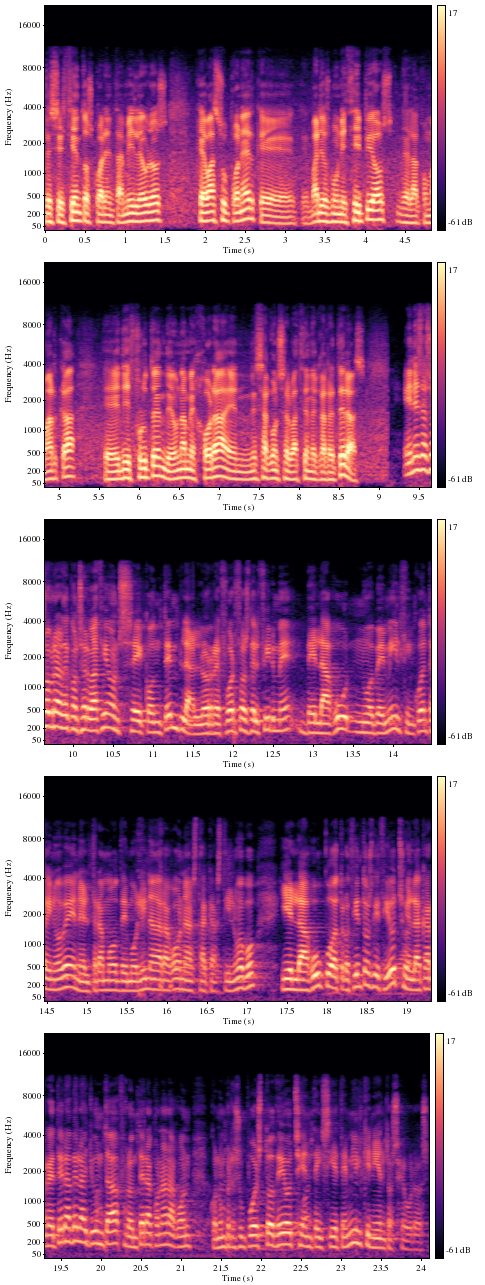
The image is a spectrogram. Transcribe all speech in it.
de 640.000 euros, que va a suponer que, varios municipios de la comarca eh, disfruten de una mejora en esa conservación de carreteras. En esas obras de conservación se contemplan los refuerzos del firme de la GU 9059 en el tramo de Molina de Aragón hasta Castilnuevo y en la GU 418 en la carretera de la Junta frontera con Aragón con un presupuesto de 87.500 euros.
